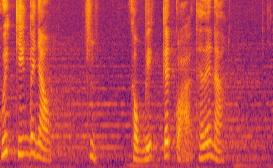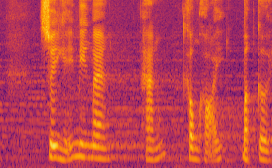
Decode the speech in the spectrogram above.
quyết chiến với nhau không biết kết quả thế thế nào. Suy nghĩ miên man, hắn không khỏi bật cười.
